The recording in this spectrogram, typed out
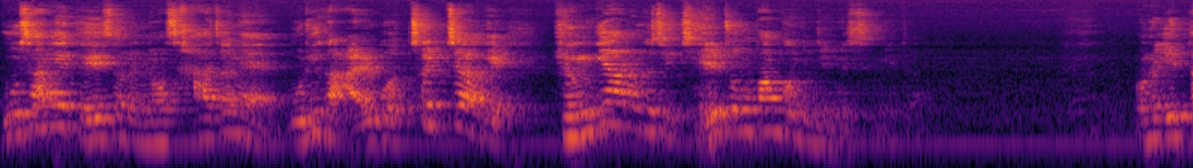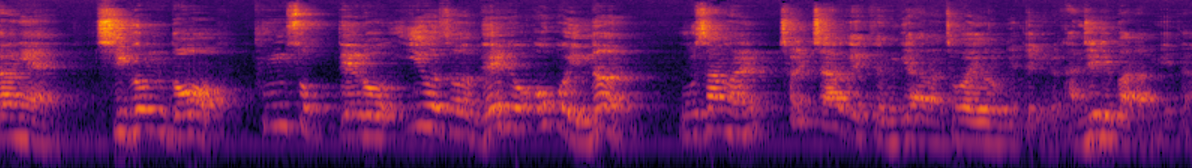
우상에 대해서는요 사전에 우리가 알고 철저하게 경계하는 것이 제일 좋은 방법인 줄 믿습니다. 오늘 이 땅에 지금도 풍속대로 이어서 내려오고 있는 우상을 철저하게 경계하는 저와 여러분이 되기를 간절히 바랍니다.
